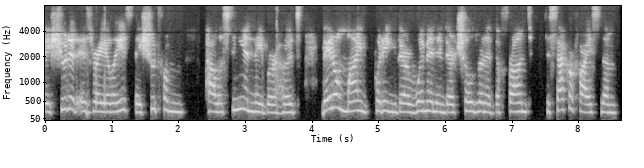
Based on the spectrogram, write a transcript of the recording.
They shoot at Israelis. They shoot from Palestinian neighborhoods. They don't mind putting their women and their children at the front to sacrifice them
